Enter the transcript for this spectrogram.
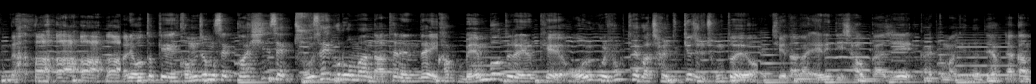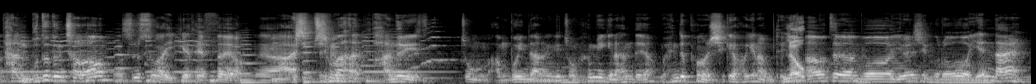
아니 어떻게 검정색과 흰색 두 색으로만 나타내는데 각 멤버들의 이렇게 얼굴 형태가 잘 느껴질 정도예요. 뒤에다가 LED 샤워까지 깔끔하게 했는데요. 약간 반 무드등처럼 쓸 수가 있게 됐어요. 네, 아쉽지만 바늘이 좀 안 보인다는 게 좀 흠이긴 한데요. 뭐 핸드폰을 시계 확인하면 되죠. 아무튼 뭐 이런 식으로 옛날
